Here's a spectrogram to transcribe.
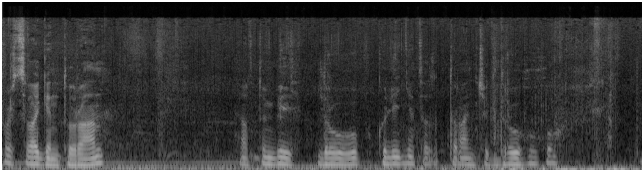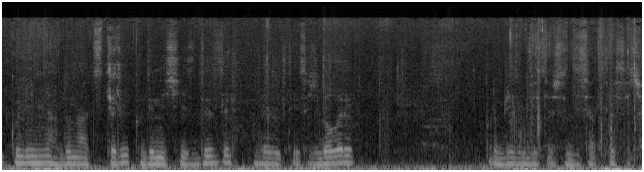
Volkswagen Touran. Автомобіль другого покоління, це таранчик другого покоління, 12 рік, 1,6 дизель, 9 тисяч доларів. Пробіг 260 тисяч.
